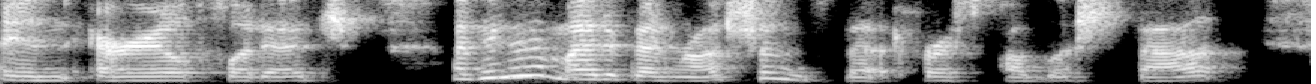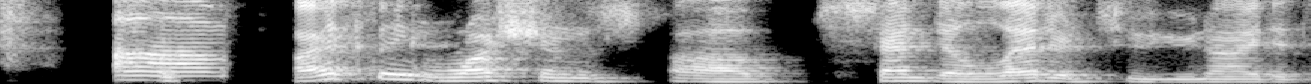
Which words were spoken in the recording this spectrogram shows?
in aerial footage. I think that might have been Russians that first published that. Um, I think Russians uh, sent a letter to United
